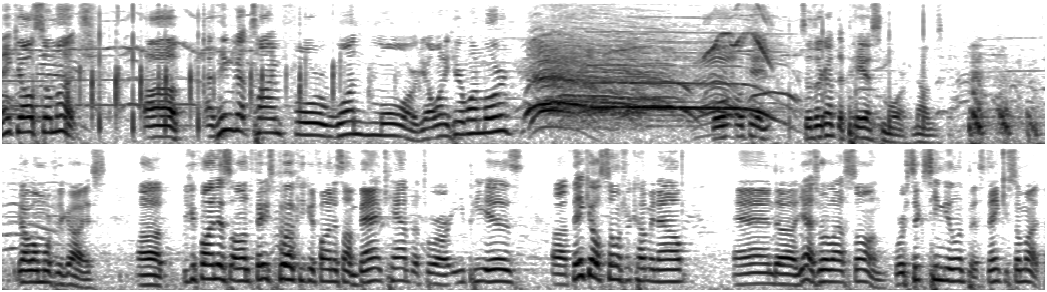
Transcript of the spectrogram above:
thank you all so much. Uh, I think we got time for one more. Do y'all want to hear one more? Well, okay, so they're going to have to pay us more. No, I'm just kidding. Got one more for you guys. Uh, you can find us on Facebook. You can find us on Bandcamp. That's where our EP is. Uh, thank you all so much for coming out. And uh, yeah, it's our last song. We're 16 the Olympus. Thank you so much.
